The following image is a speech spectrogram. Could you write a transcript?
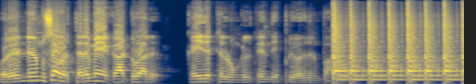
ஒரு ரெண்டு நிமிஷம் அவர் திறமையை காட்டுவார். கைதட்டல் உங்கள்கிட்ட இருந்து எப்படி வருதுன்னு பார்ப்போம்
